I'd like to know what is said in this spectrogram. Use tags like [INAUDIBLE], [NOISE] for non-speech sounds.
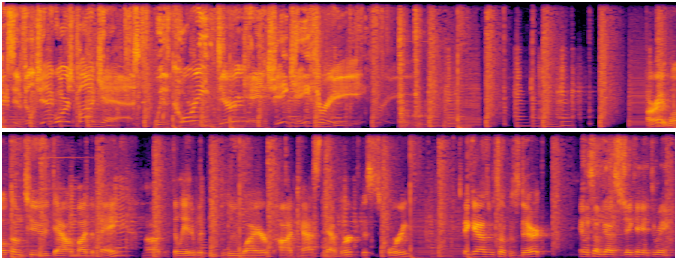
Jacksonville Jaguars podcast with Corey, Derek, and JK3. All right, welcome to Down by the Bank, uh, affiliated with the Blue Wire Podcast Network. This is Corey. Hey guys, what's up? It's Derek. Hey, what's up, guys? It's JK3.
